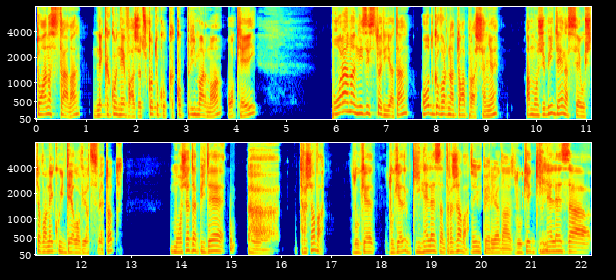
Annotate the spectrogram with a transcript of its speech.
тоа на страна, некако не важачко, туку како примарно, окей, порано низ историјата, одговор на тоа прашање, а може би и денес се уште во некои делови од светот, може да биде е, држава. Луѓе, луѓе гинеле за држава. За империја, да, Луѓе гинеле за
